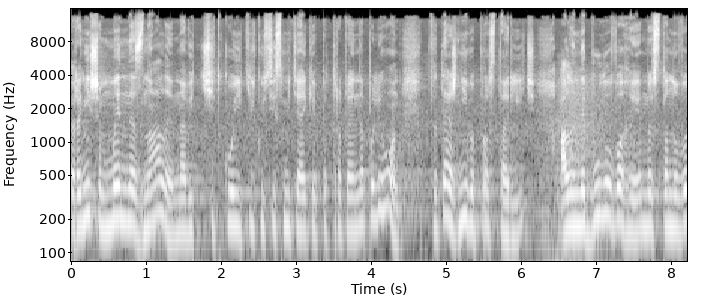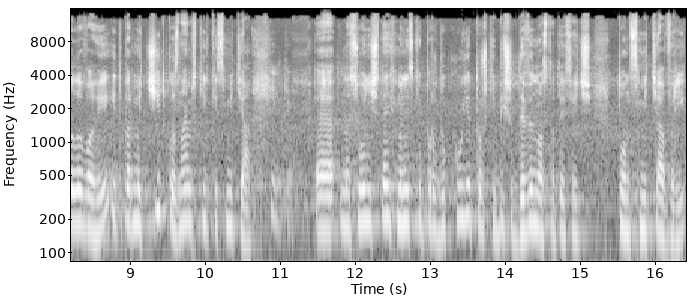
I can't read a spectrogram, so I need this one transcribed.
Раніше ми не знали навіть чіткої кількості сміття, яке потрапляє на полігон. Це теж ніби проста річ, але не було ваги. Ми встановили ваги, і тепер ми чітко знаємо, скільки сміття. Скільки? Е, На сьогоднішній день Хмельницький продукує трошки більше 90 тисяч тонн сміття в рік.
